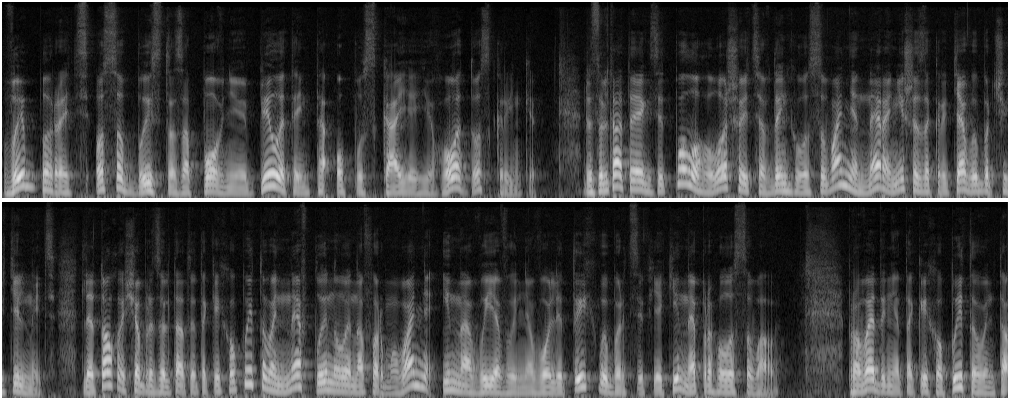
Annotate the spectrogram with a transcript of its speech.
Виборець особисто заповнює бюлетень та опускає його до скриньки. Результати екзит-полу оголошуються в день голосування не раніше закриття виборчих дільниць, для того, щоб результати таких опитувань не вплинули на формування і на виявлення волі тих виборців, які не проголосували. Проведення таких опитувань та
